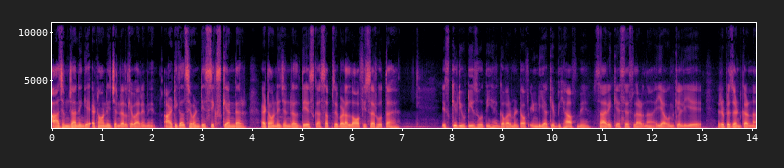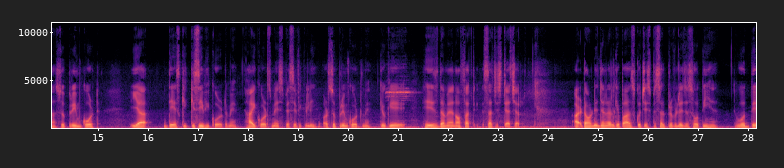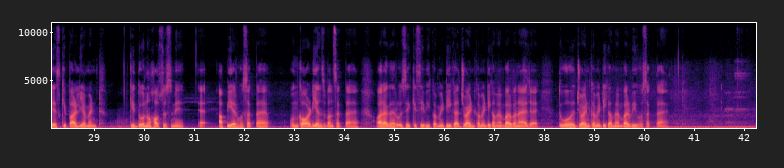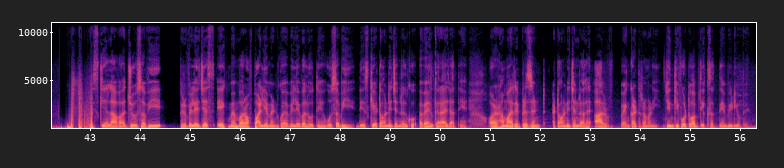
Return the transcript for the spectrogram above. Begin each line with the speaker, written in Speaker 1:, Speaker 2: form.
Speaker 1: आज हम जानेंगे अटॉर्नी जनरल के बारे में। आर्टिकल 76 के अंडर अटॉर्नी जनरल देश का सबसे बड़ा लॉ ऑफिसर होता है। इसकी ड्यूटीज़ होती हैं गवर्नमेंट ऑफ़ इंडिया के बिहाफ में सारे केसेस लड़ना या उनके लिए रिप्रेजेंट करना सुप्रीम कोर्ट या देश की किसी भी कोर्ट में हाई कोर्ट्स में स्पेसिफिकली और सुप्रीम कोर्ट में, क्योंकि he is the man of such stature attorney general के पास कुछ स्पेशल प्रिविलेजेस होती हैं। वो देश की पार्लियामेंट की दोनों हाउसेस में अपीयर हो सकता है, उनका ऑडियंस बन सकता है। और अगर उसे किसी भी कमेटी का जॉइंट कमेटी का मेंबर बनाया जाए तो वो जॉइंट कमेटी का मेंबर भी हो सकता है। इसके अलावा जो सभी प्रिविलेजेस एक मेंबर ऑफ़ पार्लियामेंट को अवेलेबल होते हैं, वो सभी देश के अटॉर्नी जनरल को अवेल कराए जाते हैं। और हमारे प्रेजेंट अटॉर्नी जनरल है आर वेंकट रमणी, जिनकी फ़ोटो आप देख सकते हैं वीडियो पे।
